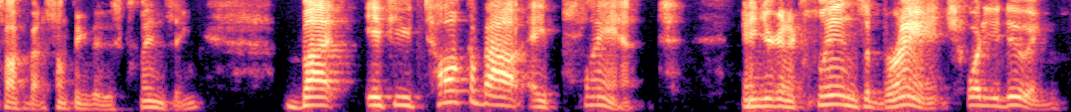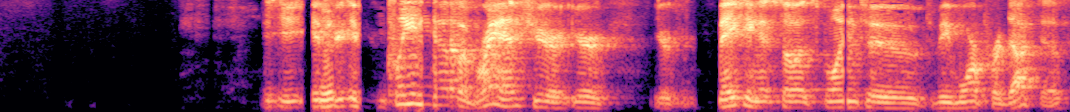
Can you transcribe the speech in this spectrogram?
talk about something that is cleansing. But if you talk about a plant and you're going to cleanse a branch, what are you doing? If you're, if you're cleaning up a branch, you're you're you're making it so it's going to to be more productive.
